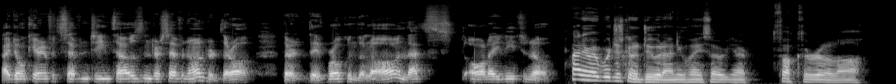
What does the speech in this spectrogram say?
I don't care if it's 17,000 or 700. They're all, they're, they've broken the law, and that's all I need to know. Anyway, we're just going to do it anyway, so, you know, fuck the rule of law.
